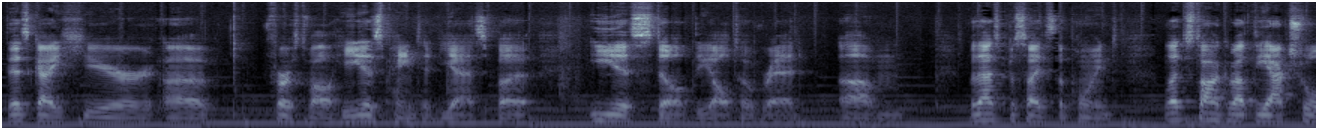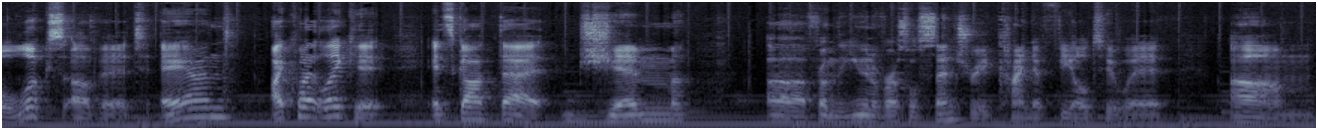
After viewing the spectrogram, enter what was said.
This guy here, uh, first of all, he is painted, yes, but he is still the Alto Red. Um, but that's besides the point. Let's talk about the actual looks of it, and I quite like it. It's got that gem uh, from the Universal Century kind of feel to it, um,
